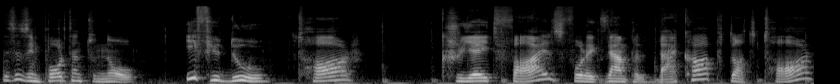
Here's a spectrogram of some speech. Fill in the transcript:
this is important to know. If you do tar create files, for example, backup.tar,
